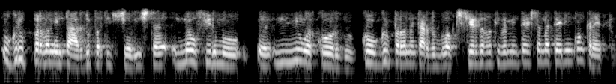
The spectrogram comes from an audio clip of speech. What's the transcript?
o grupo parlamentar do Partido Socialista não firmou uh, nenhum acordo com o grupo parlamentar do Bloco de Esquerda relativamente a esta matéria em concreto.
